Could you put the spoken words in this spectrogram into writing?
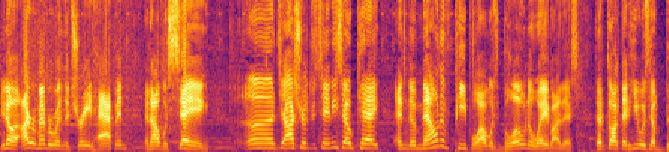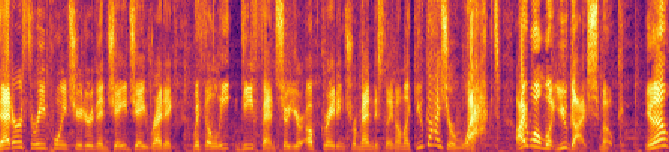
You know, I remember when the trade happened, and I was saying, uh, Josh Richardson, he's okay. And the amount of people, I was blown away by this, that thought that he was a better three point shooter than JJ Redick with elite defense, so you're upgrading tremendously. And I'm like, you guys are whacked. I want what you guys smoke. You know?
